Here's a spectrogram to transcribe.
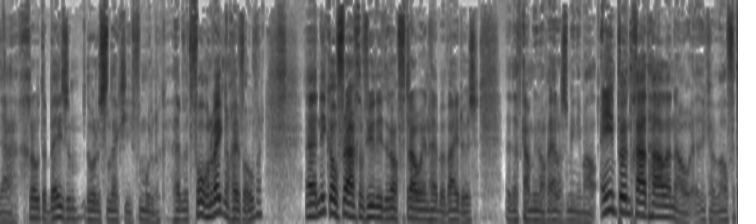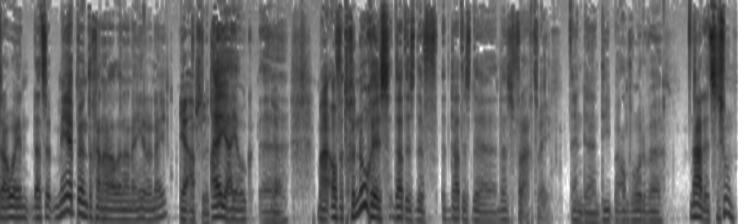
ja, grote bezem door de selectie, vermoedelijk. Daar hebben we het volgende week nog even over. Nico vraagt of jullie er nog vertrouwen in hebben. Wij dus. dat kan u nog ergens minimaal één punt gaat halen. Nou, ik heb wel vertrouwen in dat ze meer punten gaan halen dan één René. Ja, absoluut. jij ook. Ja. Maar of het genoeg is, dat is, de, dat is, de, dat is vraag 2. En die beantwoorden we na dit seizoen.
